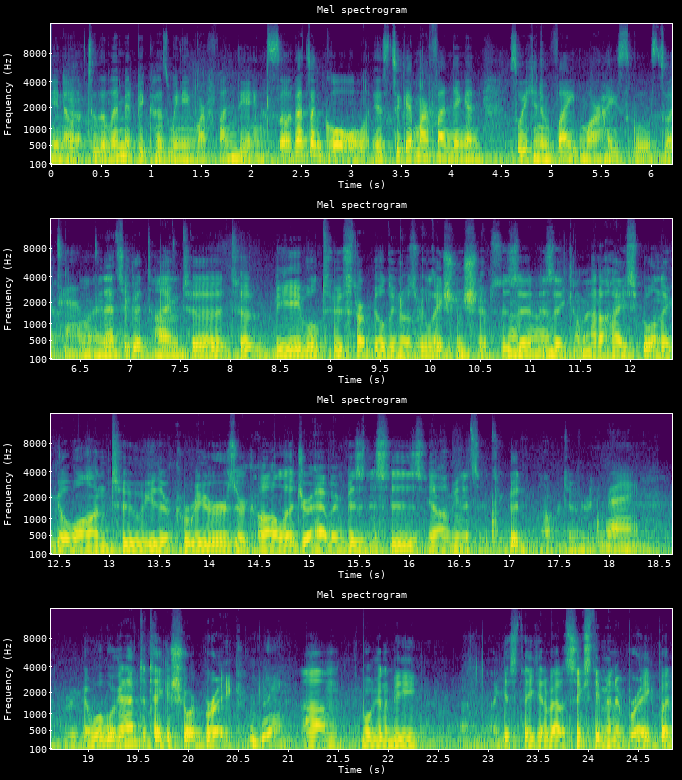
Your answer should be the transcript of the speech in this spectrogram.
you know, yeah. to the limit because we need more funding. So that's a goal, is to get more funding and so we can invite more high schools to attend. Well, and that's a good time to, to be able to start building those relationships is mm -hmm. that as they come out of high school and they go on to either careers or college or having businesses, you know, I mean, it's, it's a good opportunity. Right. Very good. Well, we're going to have to take a short break. Okay. Um, we're going to be, I guess, taking about a 60 minute break, but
